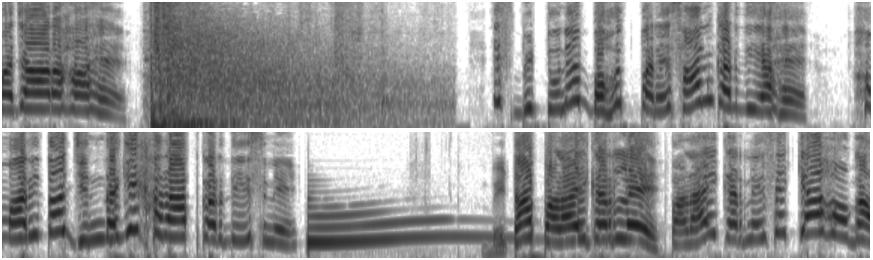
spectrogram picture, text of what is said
मज़ा आ रहा है। इस बिट्टू ने बहुत परेशान कर दिया है। हमारी तो ज़िंदगी खराब कर दी इसने। बेटा पढ़ाई कर ले। पढ़ाई करने से क्या होगा?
